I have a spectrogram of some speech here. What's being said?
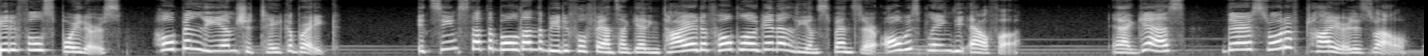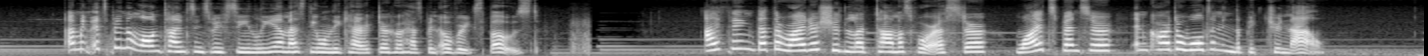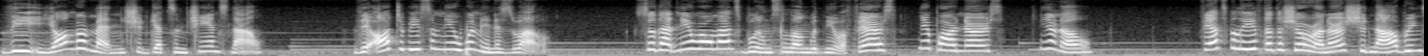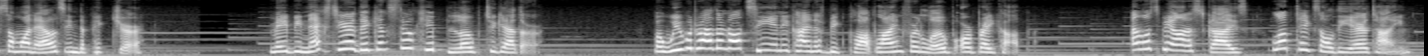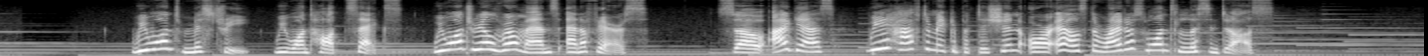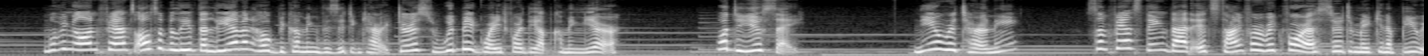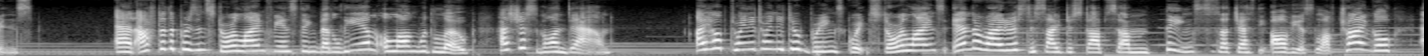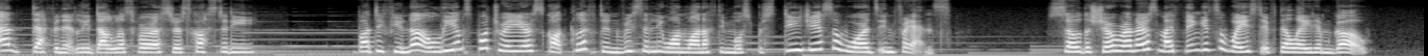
Beautiful spoilers. Hope and Liam should take a break. It seems that the Bold and the Beautiful fans are getting tired of Hope Logan and Liam Spencer always playing the alpha. And I guess they're sort of tired as well. I mean, it's been a long time since we've seen Liam as the only character who has been overexposed. I think that the writer should let Thomas Forrester, Wyatt Spencer, and Carter Walton in the picture now. The younger men should get some chance now. There ought to be some new women as well. So that new romance blooms along with new affairs, new partners, you know. Fans believe that the showrunners should now bring someone else in the picture. Maybe next year they can still keep Lope together. But we would rather not see any kind of big plotline for Lope or breakup. And let's be honest, guys, Lope takes all the airtime. We want mystery, we want hot sex, we want real romance and affairs. So I guess we have to make a petition or else the writers won't listen to us. Moving on, fans also believe that Liam and Hope becoming visiting characters would be great for the upcoming year. What do you say? New returnee? Some fans think that it's time for Rick Forrester to make an appearance. And after the prison storyline, fans think that Liam, along with Lope, has just gone down. I hope 2022 brings great storylines and the writers decide to stop some things such as the obvious love triangle and definitely Douglas Forrester's custody. But if you know, Liam's portrayer Scott Clifton recently won one of the most prestigious awards in France. So the showrunners might think it's a waste if they let him go.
